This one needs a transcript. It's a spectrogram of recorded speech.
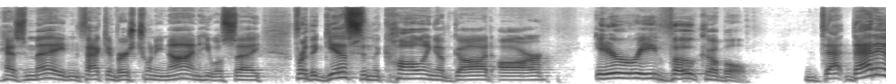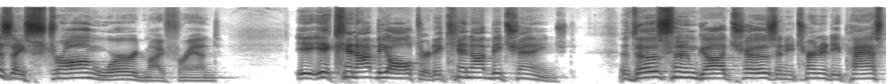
has made. In fact, in verse 29, he will say, For the gifts and the calling of God are irrevocable. That, that is a strong word, my friend. It, it cannot be altered, it cannot be changed those whom God chose in eternity past,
